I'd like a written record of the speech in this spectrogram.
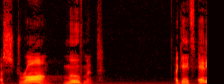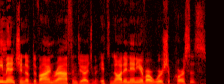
A strong movement against any mention of divine wrath and judgment. It's not in any of our worship courses.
